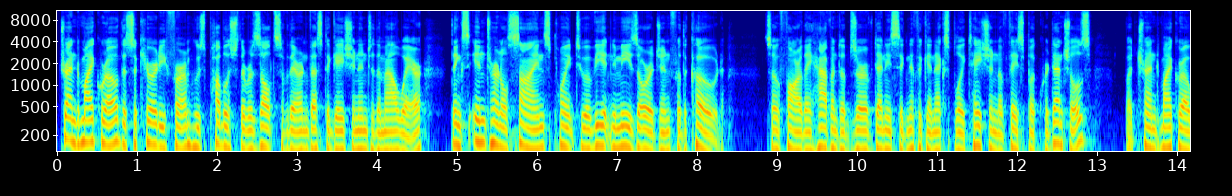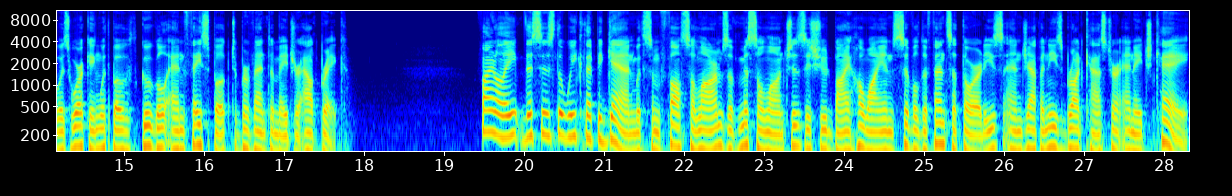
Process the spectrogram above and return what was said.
Trend Micro, the security firm who's published the results of their investigation into the malware, thinks internal signs point to a Vietnamese origin for the code. So far, they haven't observed any significant exploitation of Facebook credentials, but Trend Micro is working with both Google and Facebook to prevent a major outbreak. Finally, this is the week that began with some false alarms of missile launches issued by Hawaiian civil defense authorities and Japanese broadcaster NHK.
